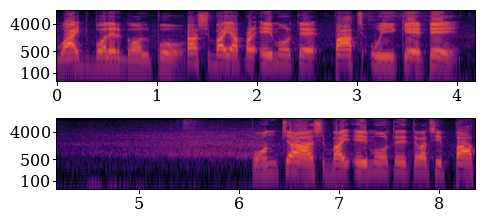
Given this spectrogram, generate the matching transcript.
হোয়াইট বলের গল্প। ভাই, আপনার এই মুহূর্তে পাঁচ উইকেটে পঞ্চাশ বাই এই মুহূর্তে দেখতে পাচ্ছি পাঁচ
